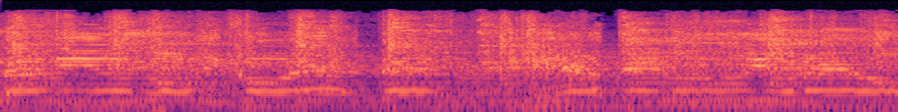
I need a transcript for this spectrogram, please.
何を乗り越えて見果てぬ夢を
